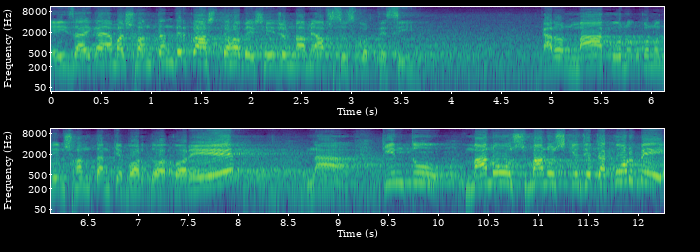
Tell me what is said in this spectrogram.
এই জায়গায় আমার সন্তানদেরকেও আসতে হবে সেই জন্য আমি আফসুস করতেছি। কারণ মা কোনো, কোনোদিন সন্তানকে বরদোয়া করে না। কিন্তু মানুষ মানুষকে যেটা করবে,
